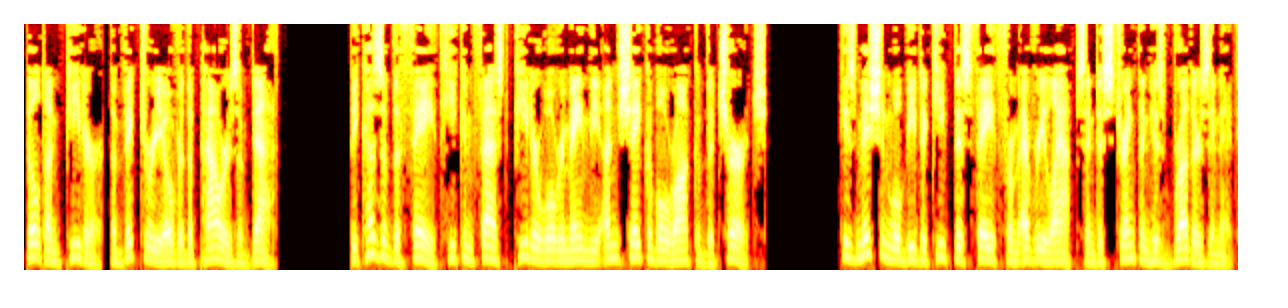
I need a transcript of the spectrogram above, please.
built on Peter, a victory over the powers of death. Because of the faith he confessed Peter will remain the unshakable rock of the church. His mission will be to keep this faith from every lapse and to strengthen his brothers in it.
